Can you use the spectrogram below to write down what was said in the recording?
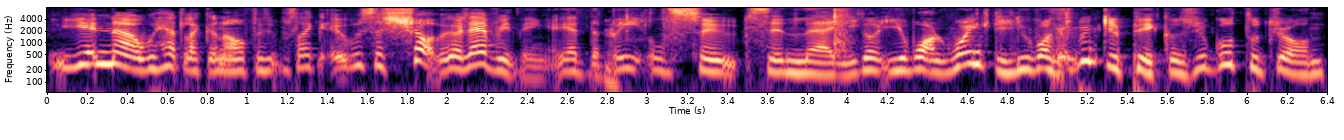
yeah. No, we had like an office. It was like it was a shop. We had everything. You had the Beatles suits in there. You got you want Winkle, you want winklepickers. You go to John.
